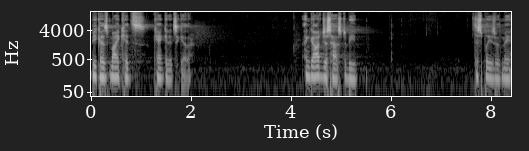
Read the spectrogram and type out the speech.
because my kids can't get it together. And God just has to be displeased with me.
